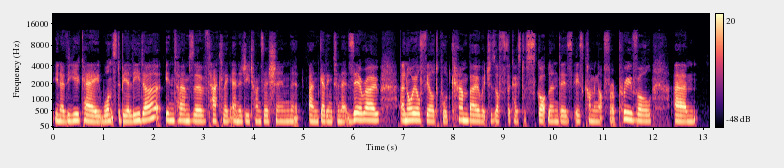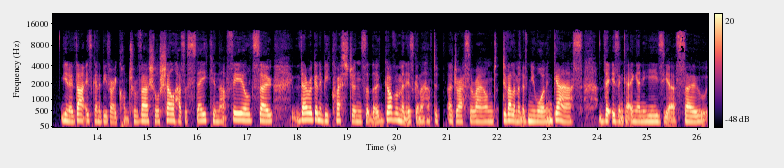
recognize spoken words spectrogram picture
you know, the UK wants to be a leader in terms of tackling energy transition and getting to net zero. An oil field called Cambo, which is off the coast of Scotland, is is coming up for approval. Um, you know, that is going to be very controversial. Shell has a stake in that field. So there are going to be questions that the government is going to have to address around development of new oil and gas that isn't getting any easier. So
